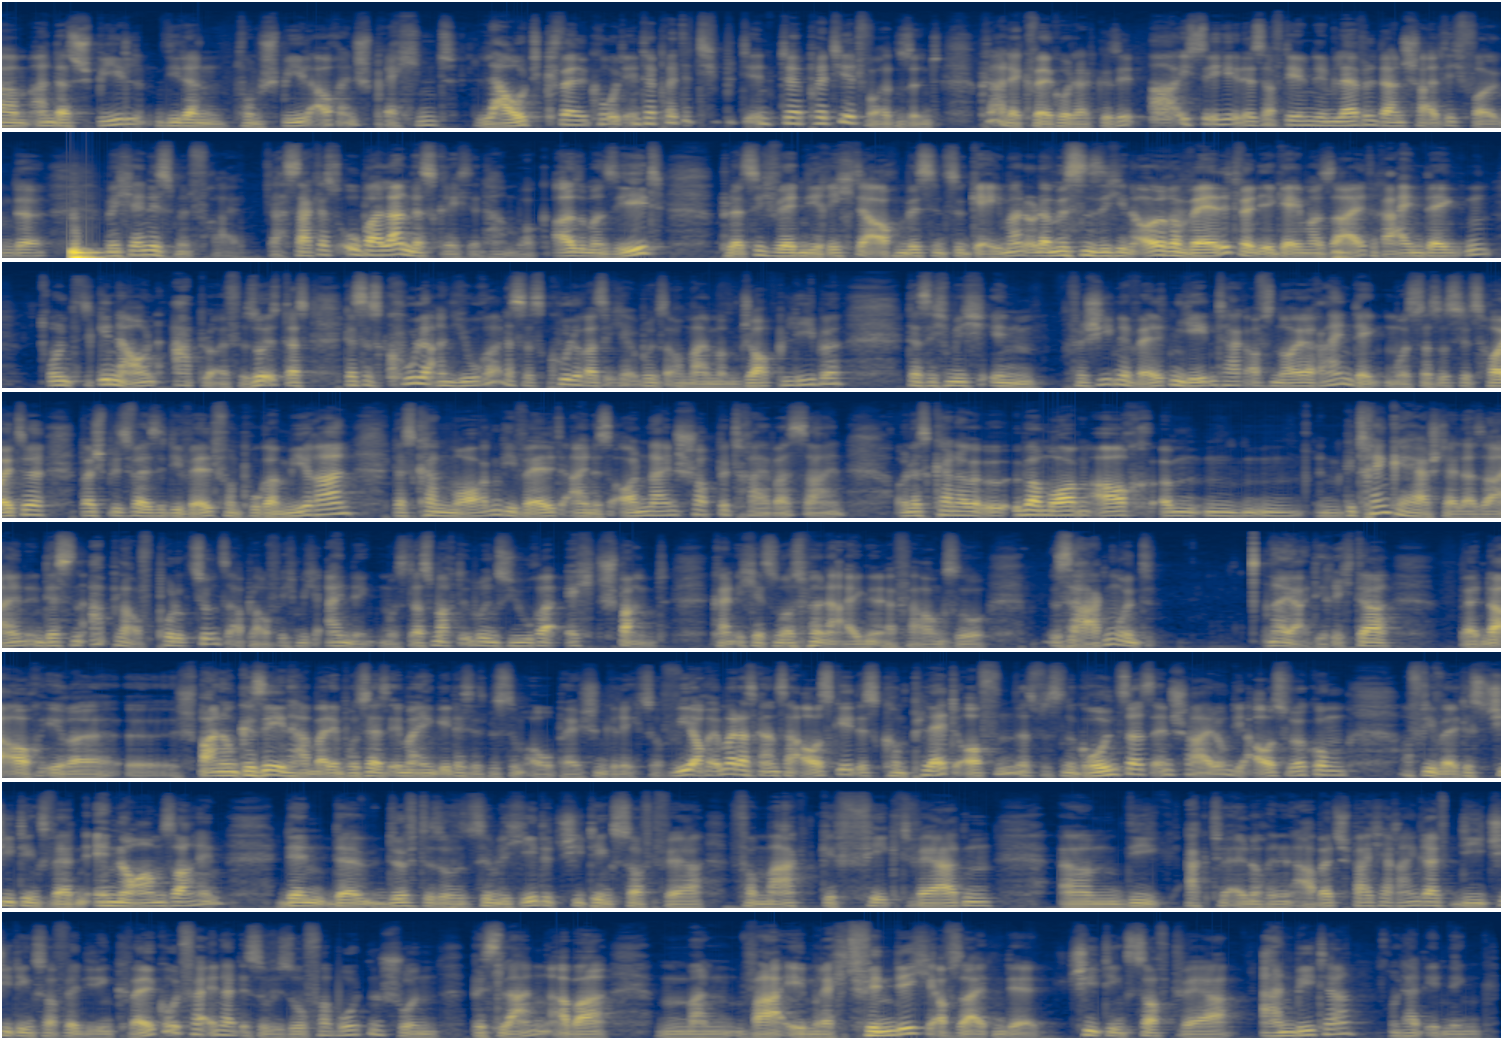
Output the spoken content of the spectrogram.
ähm, an das Spiel, die dann vom Spiel auch entsprechend laut Quellcode interpretiert, interpretiert worden sind. Klar, der Quellcode hat gesehen, ah, ich sehe hier, der ist auf dem, dem Level, dann schalte ich folgende Mechanismen frei. Das sagt das Oberlandesgericht in Hamburg. Also man sieht, plötzlich werden die Richter auch ein bisschen zu Gamern oder müssen sich in eure Welt, wenn ihr Gamer seid, reindenken und die genauen Abläufe. So ist das. Das ist das Coole an Jura, das ist das Coole, was ich übrigens auch in meinem Job liebe, dass ich mich in verschiedene Welten jeden Tag aufs Neue reindenken muss. Das ist jetzt heute beispielsweise die Welt von Programmierern, das kann morgen die Welt eines Online-Shop-Betreibers sein und das kann aber übermorgen auch ähm, ein Getränkehersteller sein, in dessen Ablauf, Produktionsablauf ich mich eindenken muss. Das macht übrigens Jura echt spannend, kann ich jetzt nur aus meiner eigenen Erfahrung so sagen und naja, die Richter werden da auch ihre äh, Spannung gesehen haben bei dem Prozess. Immerhin geht das jetzt bis zum Europäischen Gerichtshof. Wie auch immer das Ganze ausgeht, ist komplett offen. Das ist eine Grundsatzentscheidung. Die Auswirkungen auf die Welt des Cheatings werden enorm sein, denn da dürfte so ziemlich jede Cheating-Software vom Markt gefegt werden, ähm, die aktuell noch in den Arbeitsspeicher reingreift. Die Cheating-Software, die den Quellcode verändert, ist sowieso verboten, schon bislang, aber man war eben recht findig auf Seiten der Cheating-Software-Anbieter und hat eben den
